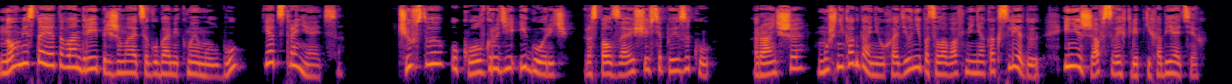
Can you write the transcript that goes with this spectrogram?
Но вместо этого Андрей прижимается губами к моему лбу и отстраняется. Чувствую укол в груди и горечь, расползающуюся по языку. Раньше муж никогда не уходил, не поцеловав меня как следует и не сжав в своих крепких объятиях.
